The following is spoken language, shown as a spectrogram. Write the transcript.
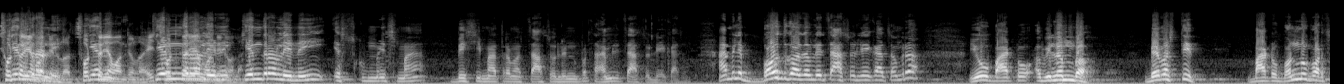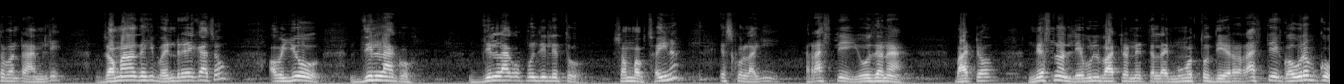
केन्द्रले नै होला। केन्द्रले नै यसको यसमा बेसी मात्रामा चासो लिनुपर्छ। हामीले चासो लिएका छौँ। हामीले बहुत गजबले चासो लिएका छौँ र यो बाटो अविलम्ब व्यवस्थित बाटो बन्नुपर्छ भनेर हामीले जमानादेखि भनिरहेका छौँ। अब यो जिल्लाको जिल्लाको पुँजीले त सम्भव छैन। यसको लागि राष्ट्रिय योजनाबाट नेसनल लेभलबाट नै त्यसलाई महत्त्व दिएर राष्ट्रिय गौरवको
